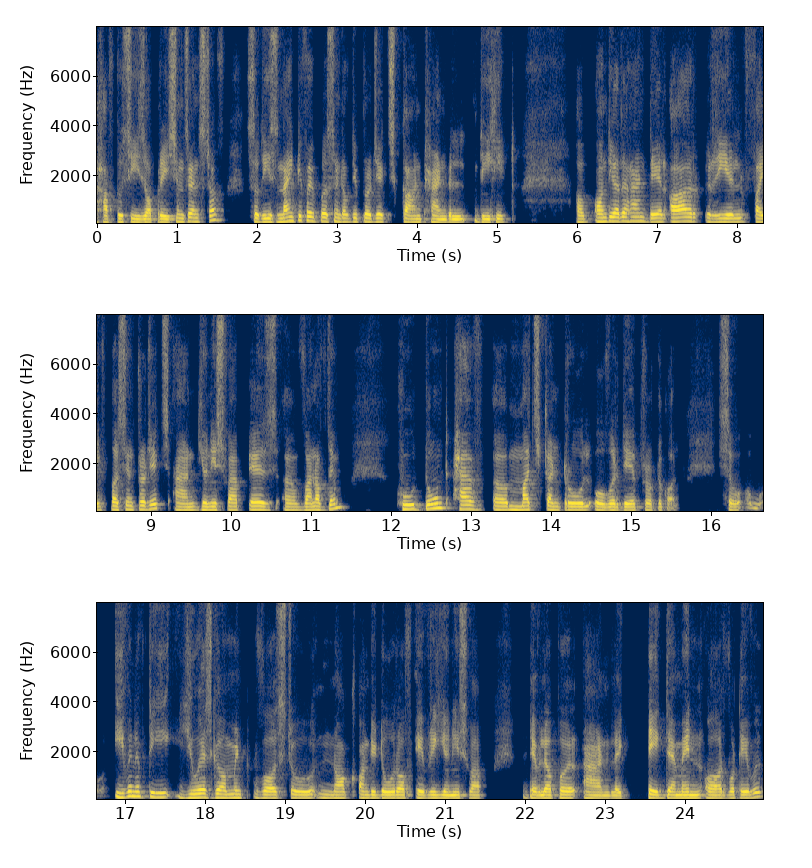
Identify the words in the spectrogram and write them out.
have to cease operations and stuff. So these 95% of the projects can't handle the heat. Uh, on the other hand, there are real 5% projects, and Uniswap is uh, one of them, who don't have uh, much control over their protocol. So even if the US government was to knock on the door of every Uniswap developer and like take them in or whatever,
